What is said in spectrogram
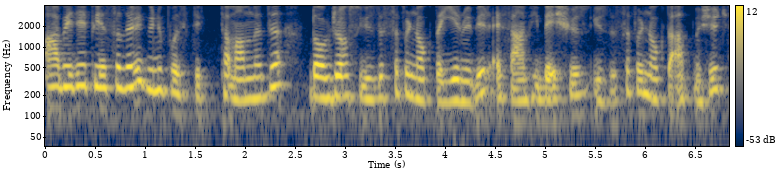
ABD piyasaları günü pozitif tamamladı. Dow Jones %0.21, S&P 500 %0.63,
